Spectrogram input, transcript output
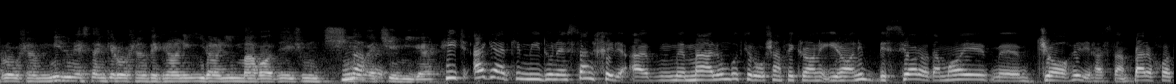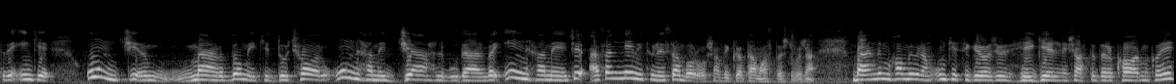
روشن می‌دونستن که روشن فکران ایرانی موازهشون چیه و چی میگن. هیچ اگر که می‌دونستن خیلی معلوم بود که روشن فکران ایرانی بسیار آدم های جاهلی هستن. برای خاطر اینکه اون مردمی که دوچار اون همه جهل بودن و این همه چه اصلا نمی‌تونستن با روشن فکر تماس داشته باشن. بنده می‌خوام ببینم اون کسی که راجع هگل نشسته داره کار می‌کنه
